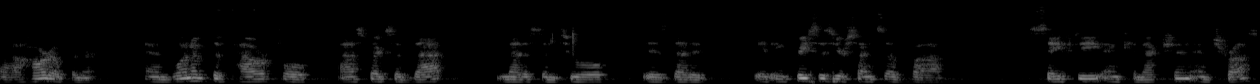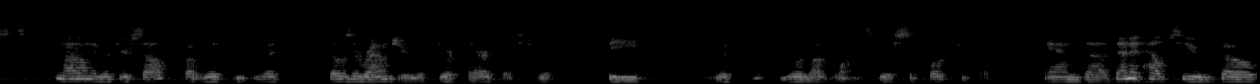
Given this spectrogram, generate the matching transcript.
a heart opener. And one of the powerful aspects of that medicine tool is that it it increases your sense of uh, safety and connection and trust, not only with yourself but with with those around you, with your therapist, with the with your loved ones, your support people and uh, then it helps you go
